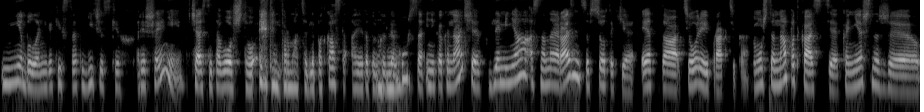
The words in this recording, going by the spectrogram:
не было никаких стратегических решений в части того, что это информация для подкаста, а это только mm-hmm. для курса, и никак иначе. Для меня основная разница все-таки это теория и практика. Потому что на подкасте, конечно же,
